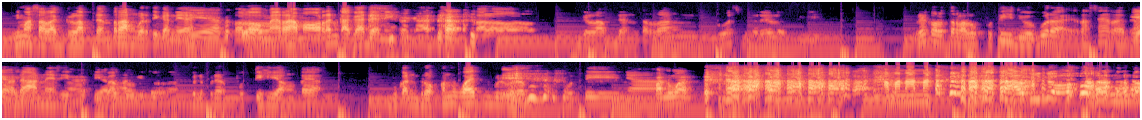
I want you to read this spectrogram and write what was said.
ini masalah gelap dan terang berarti kan ya. Iya, betul. Kalau merah sama oranye kagak ada nih. kagak ada. kalau gelap dan terang gue sebenarnya lebih sebenarnya kalau terlalu putih juga gue rasanya rada, Iya, rada iya. aneh sih Nah, putih iya, banget betul, gitu bener-bener putih yang kayak bukan broken white bener-bener putihnya. Panuan. Aman anak albino. albino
